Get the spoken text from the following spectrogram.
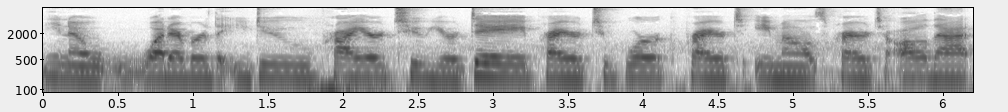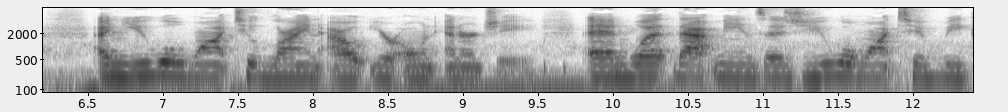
you know whatever that you do prior to your day prior to work prior to emails prior to all that and you will want to line out your own energy. And what that means is you will want to be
